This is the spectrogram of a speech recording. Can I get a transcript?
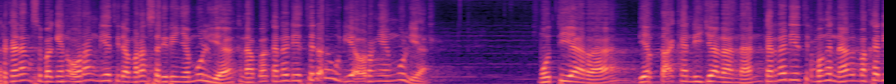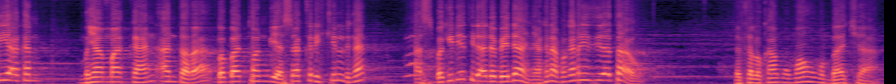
Terkadang sebagian orang dia tidak merasa dirinya mulia, kenapa? Karena dia tidak tahu dia orang yang mulia. Mutiara dia letakkan di jalanan karena dia tidak mengenal, maka dia akan menyamakan antara bebatuan biasa kerikil dengan emas. Bagi dia tidak ada bedanya. Kenapa? Karena dia tidak tahu. Dan kalau kamu mau membaca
